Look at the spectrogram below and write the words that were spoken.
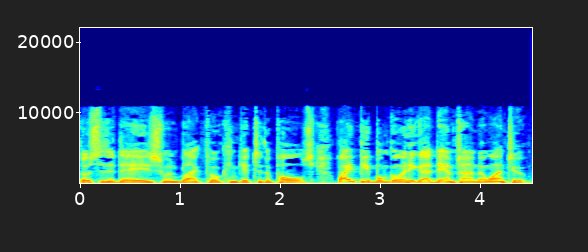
those are the days when black folk can get to the polls. White people can go any goddamn time they want to.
